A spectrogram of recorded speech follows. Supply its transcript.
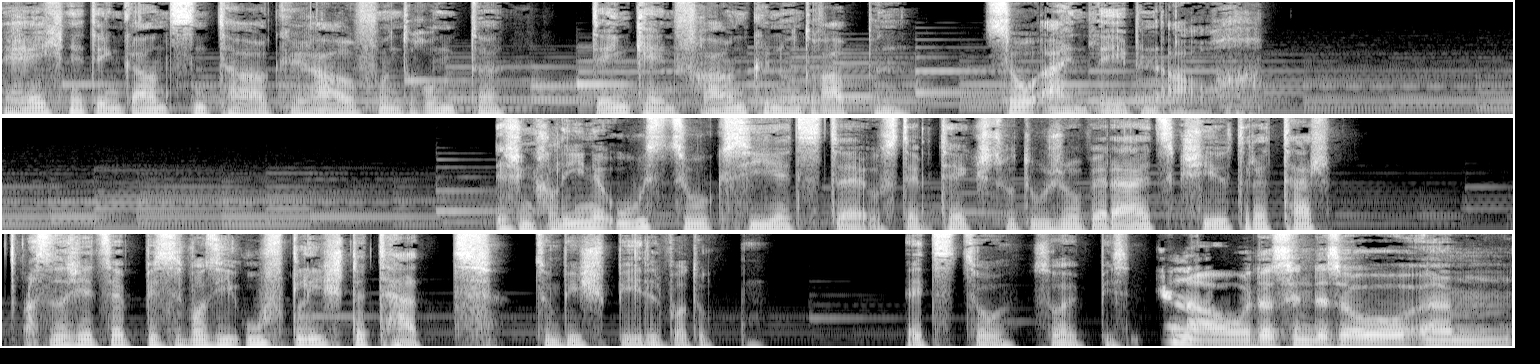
rechne den ganzen Tag rauf und runter, denke in Franken und Rappen. So ein Leben auch. Das war ein kleiner Auszug jetzt äh, aus dem Text, den du schon bereits geschildert hast. Also das ist jetzt etwas, was sie aufgelistet hat, zum Beispiel, wo du jetzt so, so etwas. Genau, das sind so ähm,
